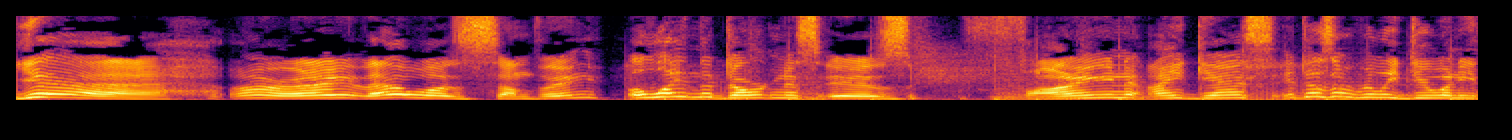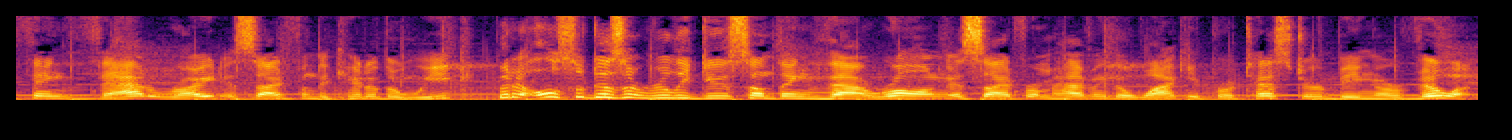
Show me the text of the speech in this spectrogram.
Yeah, alright, that was something. A Light in the Darkness is fine, I guess. It doesn't really do anything that right aside from the Kid of the Week, but it also doesn't really do something that wrong aside from having the wacky protester being our villain.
